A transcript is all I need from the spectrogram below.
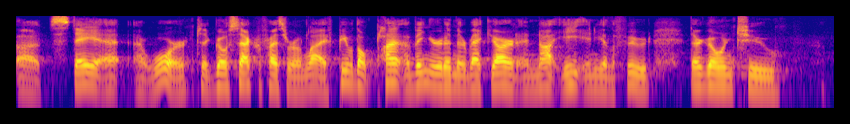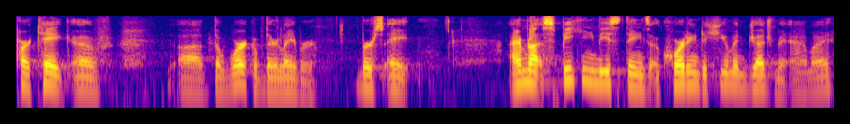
uh, stay at, at war to go sacrifice their own life. People don't plant a vineyard in their backyard and not eat any of the food. They're going to partake of uh, the work of their labor. Verse 8. I am not speaking these things according to human judgment, am I?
